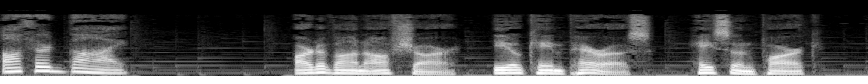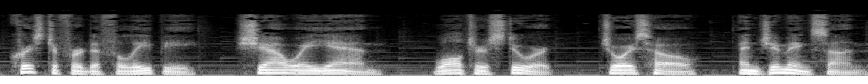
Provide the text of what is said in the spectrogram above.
Authored by Ardavan Afshar, Ioakeim Perros, Haesun Park, Christopher De Filippi, Xiaowei Yan, Walter Stewart, Joyce Ho, and Jimeng Sun.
